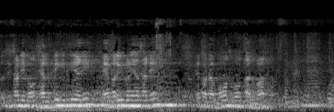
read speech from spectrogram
ਤੁਸੀਂ ਸਾਡੀ ਬਹੁਤ ਹੈਲਪ ਵੀ ਕੀਤੀ ਹੈ ਜੀ। ਮੈਂਬਰ ਵੀ ਬਣਿਆ ਸਾਡੇ। ਤੇ ਤੁਹਾਡਾ ਬਹੁਤ ਬਹੁਤ ਧੰਨਵਾਦ। ਅੰਕਲ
